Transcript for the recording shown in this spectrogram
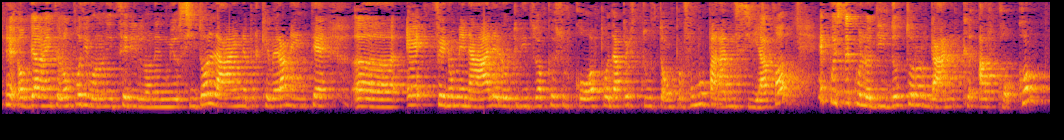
e ovviamente non potevo non inserirlo nel mio sito online perché veramente uh, è fenomenale lo utilizzo anche sul corpo dappertutto ha un profumo paradisiaco e questo è quello di Dr. Organic al cocco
